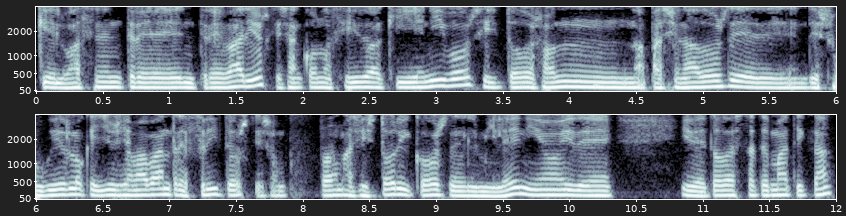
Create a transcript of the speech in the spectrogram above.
que lo hacen entre, entre varios que se han conocido aquí en Ivos y todos son apasionados de, de, subir lo que ellos llamaban refritos, que son programas históricos del milenio y de, y de toda esta temática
